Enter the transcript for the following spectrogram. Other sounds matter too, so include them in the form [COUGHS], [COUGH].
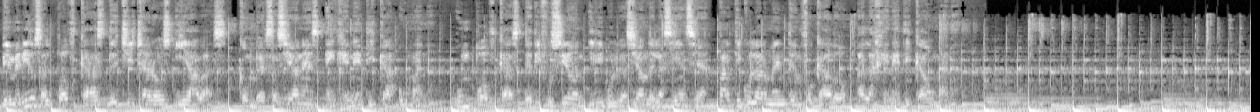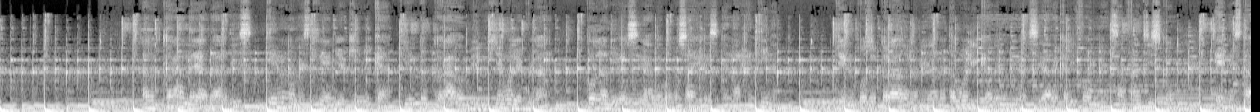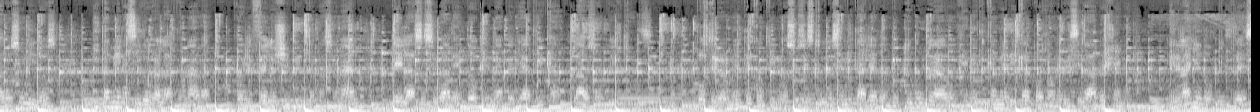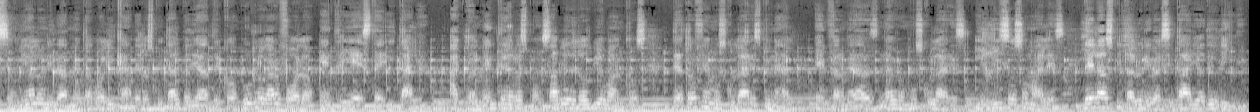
Bienvenidos al podcast de Chícharos y Habas, Conversaciones en Genética Humana, un podcast de difusión y divulgación de la ciencia particularmente enfocado a la genética humana. La doctora Andrea Dardis tiene una maestría en bioquímica y un doctorado en biología molecular por la Universidad de Buenos Aires en Argentina postdoctorado en la Unidad Metabólica de la Universidad de California en San Francisco, en Estados Unidos, y también ha sido galardonada por el Fellowship Internacional de la Sociedad Endocrina Pediátrica Lawson Wilkins. Posteriormente continuó sus estudios en Italia, donde obtuvo un grado en genética médica por la Universidad de Génova. En el año 2003 se unió a la unidad metabólica del Hospital Pediátrico Burlo Garofolo en Trieste, Italia. Actualmente es responsable de los biobancos de atrofia muscular espinal, enfermedades neuromusculares y lisosomales del Hospital Universitario de Udine.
